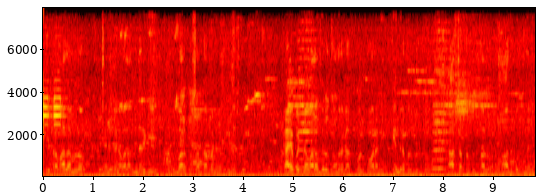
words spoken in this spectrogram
ఈ ప్రమాదంలో చనిపోయిన వాళ్ళందరికీ కుటుంబాలకు సంతాపాన్ని వ్యక్తం చేస్తూ గాయపడిన వాళ్ళందరూ తొందరగా కోలుకోవాలని కేంద్ర ప్రభుత్వం రాష్ట్ర ప్రభుత్వాలు ఆదుకుంటుందని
